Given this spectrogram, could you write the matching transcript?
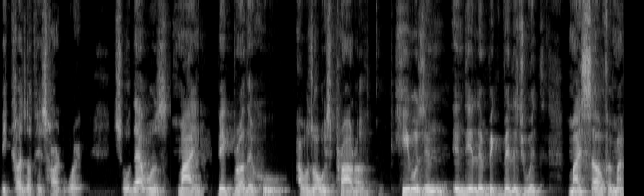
because of his hard work. So that was my big brother who I was always proud of. He was in, in the Olympic Village with myself and my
